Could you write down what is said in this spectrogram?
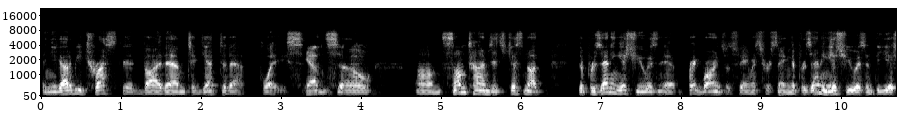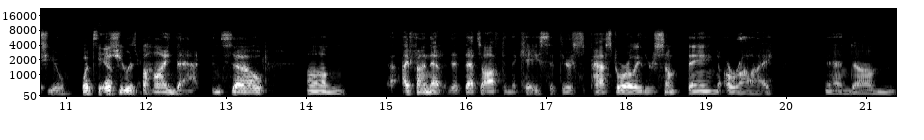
And you got to be trusted by them to get to that place. Yep. And so um, sometimes it's just not the presenting issue isn't it? Craig Barnes was famous for saying the presenting issue isn't the issue. What's the yep. issue is behind that. And so um, I find that, that that's often the case that there's pastorally, there's something awry and um,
